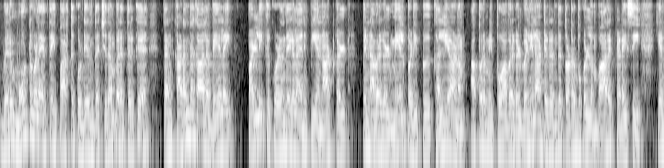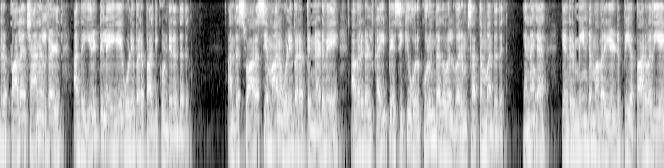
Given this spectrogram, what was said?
வெறும் மோட்டு வளையத்தை பார்த்து கொண்டிருந்த சிதம்பரத்திற்கு தன் கடந்த கால வேலை பள்ளிக்கு குழந்தைகளை அனுப்பிய நாட்கள் பின் அவர்கள் மேல் படிப்பு கல்யாணம் அப்புறம் இப்போ அவர்கள் வெளிநாட்டிலிருந்து தொடர்பு கொள்ளும் வார கடைசி என்று பல சேனல்கள் அந்த இருட்டிலேயே ஒளிபரப்பாகி கொண்டிருந்தது. அந்த சுவாரஸ்யமான ஒளிபரப்பின் நடுவே அவர்கள் கைபேசிக்கு ஒரு குறுந்தகவல் வரும் சத்தம் வந்தது. என்னங்க? என்று மீண்டும் அவரை எழுப்பிய பார்வதியை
